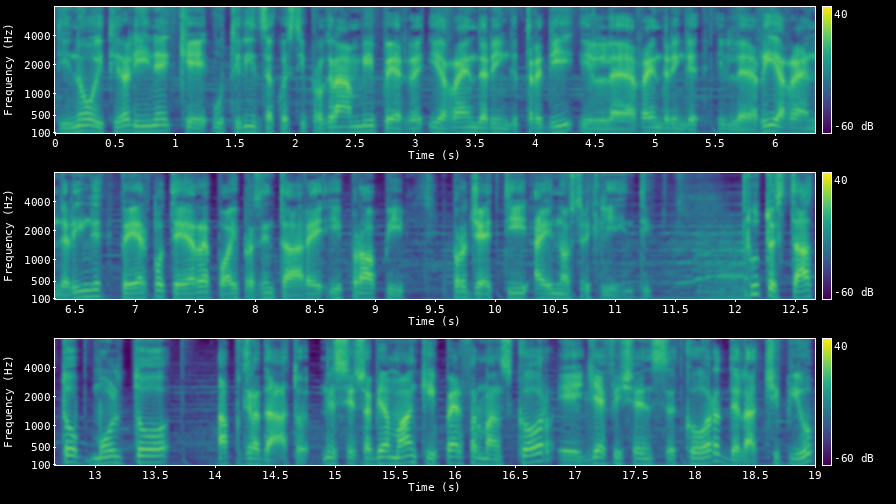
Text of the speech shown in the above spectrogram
di noi tiraline che utilizza questi programmi per il rendering 3D, il rendering, il re-rendering per poter poi presentare i propri progetti ai nostri clienti tutto è stato molto upgradato, nel senso abbiamo anche i performance core e gli efficiency core della CPU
